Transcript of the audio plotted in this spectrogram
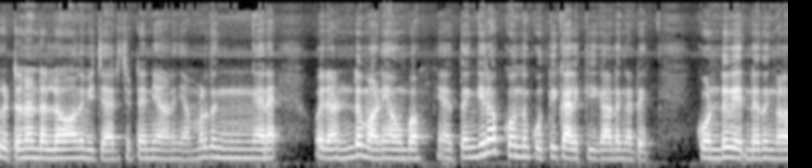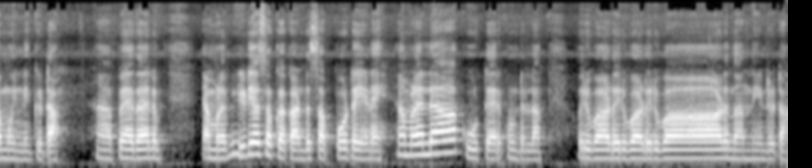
കിട്ടണുണ്ടല്ലോ എന്ന് വിചാരിച്ചിട്ട് തന്നെയാണ്. നമ്മളിത് ഇങ്ങനെ ഒരു രണ്ട് മണിയാവുമ്പം എന്തെങ്കിലുമൊക്കെ ഒന്ന് കുത്തി കലക്കിക്കാണ്ട് ഇങ്ങോട്ട് കൊണ്ടുവരുന്നത് നിങ്ങളെ മുന്നിൽ കിട്ടാം അപ്പോൾ ഏതായാലും നമ്മളെ വീഡിയോസൊക്കെ കണ്ട് സപ്പോർട്ട് ചെയ്യണേ. നമ്മളെല്ലാ കൂട്ടുകാർക്കും ഉണ്ടല്ലോ. ഒരുപാട് ഒരുപാട് ഒരുപാട് നന്ദിയുണ്ട് കേട്ടോ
